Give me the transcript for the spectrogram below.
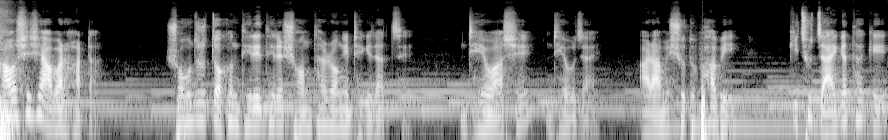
খাওয়া শেষে আবার হাঁটা। সমুদ্র তখন ধীরে ধীরে সন্ধ্যার রঙে ঢেকে যাচ্ছে। ঢেউ আসে, ঢেউ যায়। আর আমি শুধু ভাবি, কিছু জায়গা থাকে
